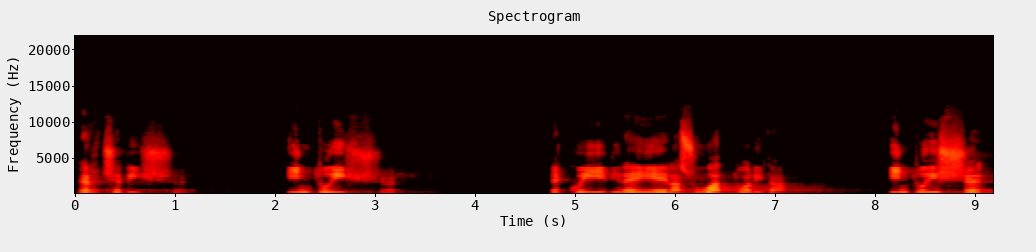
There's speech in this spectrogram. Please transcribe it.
percepisce, intuisce, e qui direi è la sua attualità, intuisce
